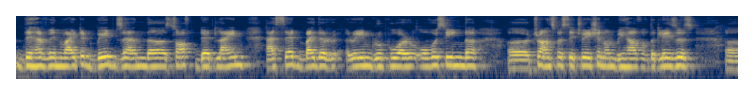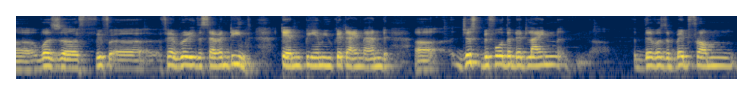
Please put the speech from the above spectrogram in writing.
they have invited bids and the soft deadline as set by the Raine Group who are overseeing the uh, transfer situation on behalf of the Glazers uh, was uh, uh, February the 17th 10 p.m. UK time and uh, just before the deadline there was a bid from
